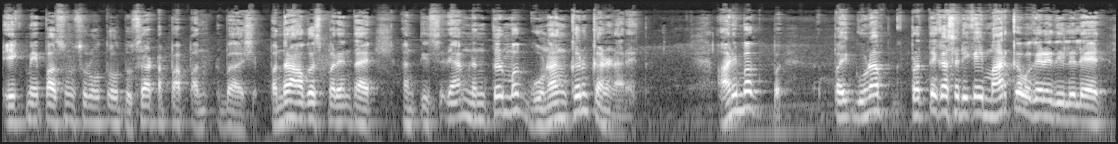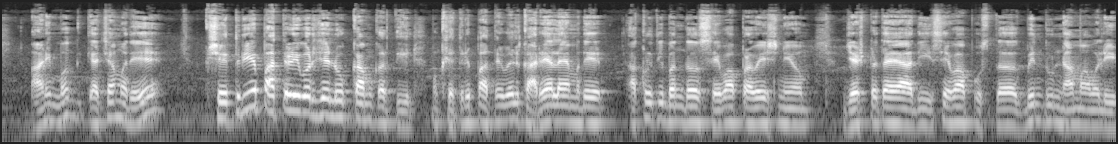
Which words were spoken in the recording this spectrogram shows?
एक मेपासून सुरू होतो दुसरा टप्पा पं ब- पंधरा ऑगस्टपर्यंत आहे आणि तिसऱ्यानंतर मग गुणांकन करणार आहेत. आणि मग प पै गुणा प्रत्येकासाठी काही मार्क वगैरे दिलेले आहेत. आणि मग त्याच्यामध्ये क्षेत्रीय पातळीवर जे लोक काम करतील मग क्षेत्रीय पातळीवर कार्यालयामध्ये आकृतीबंध सेवा प्रवेश नियम ज्येष्ठतया आदी सेवा पुस्तक बिंदू नामावली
